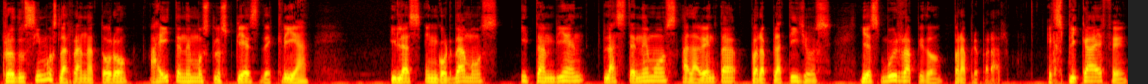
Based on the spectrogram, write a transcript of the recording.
Producimos la rana toro, ahí tenemos los pies de cría, y las engordamos y también las tenemos a la venta para platillos y es muy rápido para preparar. Explica a F.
